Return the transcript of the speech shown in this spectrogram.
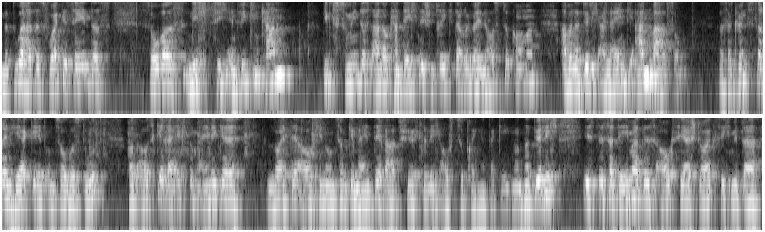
Natur hat es vorgesehen, dass sowas nicht sich entwickeln kann. Gibt es zumindest auch noch keinen technischen Trick, darüber hinauszukommen. Aber natürlich allein die Anmaßung, dass eine Künstlerin hergeht und sowas tut, hat ausgereicht, um einige Leute auch in unserem Gemeinderat fürchterlich aufzubringen dagegen. Und natürlich ist es ein Thema, das auch sehr stark sich mit der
